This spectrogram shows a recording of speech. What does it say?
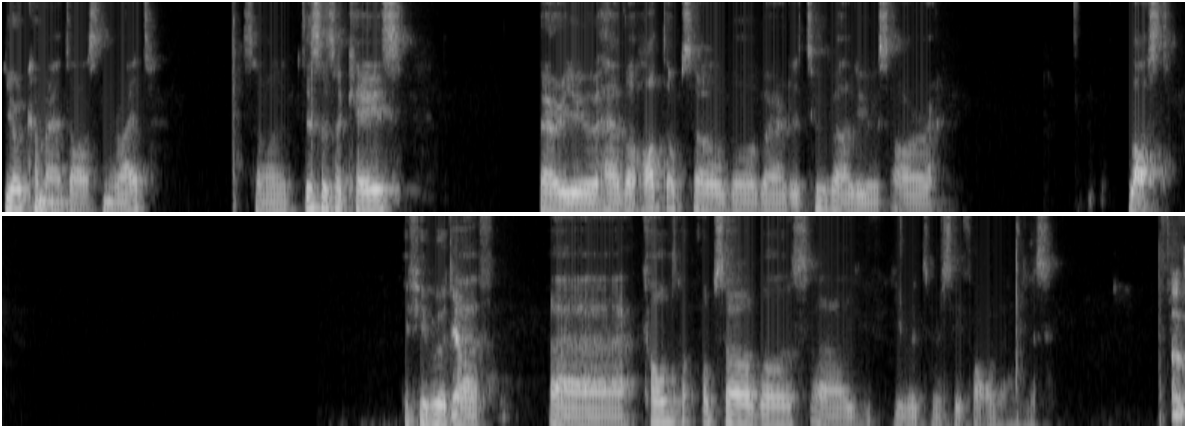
your comment, Austin, right? So this is a case where you have a hot observable where the two values are lost. If you would yep. have uh, cold observables, uh, you would receive all values. Oh,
